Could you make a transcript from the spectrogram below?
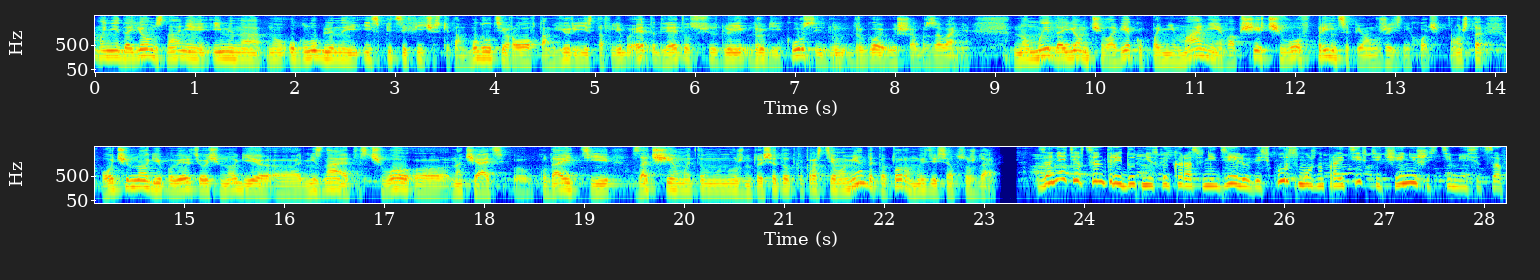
Мы не даем знания именно ну, углубленные и специфические, там, бухгалтеров, там, юристов, либо это для этого существуют другие курсы и другое высшее образование. Но мы даем человеку понимание вообще, чего в принципе он в жизни хочет. Потому что очень многие, поверьте, очень многие э, не знают, с чего э, начать, э, куда идти, зачем этому нужно. То есть это вот как раз те моменты, которые мы здесь обсуждаем. Занятия в центре идут несколько раз в неделю. Весь курс можно пройти в течение шести месяцев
